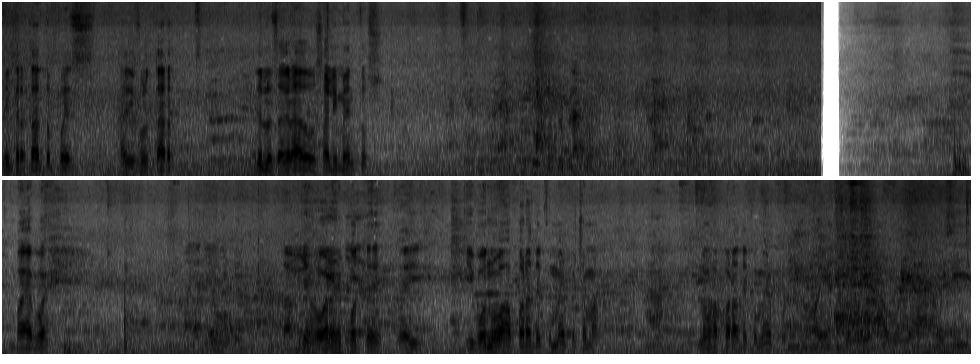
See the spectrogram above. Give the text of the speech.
Mientras tanto pues a disfrutar de los sagrados alimentos. Vaya pues, Vaya viendo ya. pote. Y vos no vas a parar de comer, pues chamaco. Ah, No vas a parar de comer, pues. No, ya estuvo, ya, voy, ya. Hoy sí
